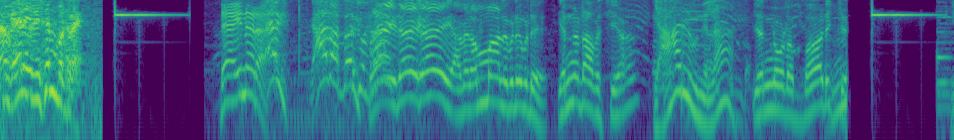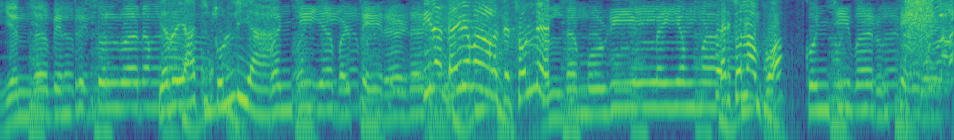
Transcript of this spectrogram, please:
நான் வேலையை ரிசைன் பண்றேன். டேய் டேய் டேய் அவன் அம்மால விடு விடு. என்னடா அவசியம்? யாரு இவங்களா என்னோட பாடிக்கு என்னவென்று சொல்வதம் எதையாச்சும் சொல்லியா? வஞ்சியவள் பேரழகு. ஆளத்தை சொல்லு. சொல்ல மொழி இல்லை அம்மா சரி சொல்லாம போ. கொஞ்சி வரும் தேரழகு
